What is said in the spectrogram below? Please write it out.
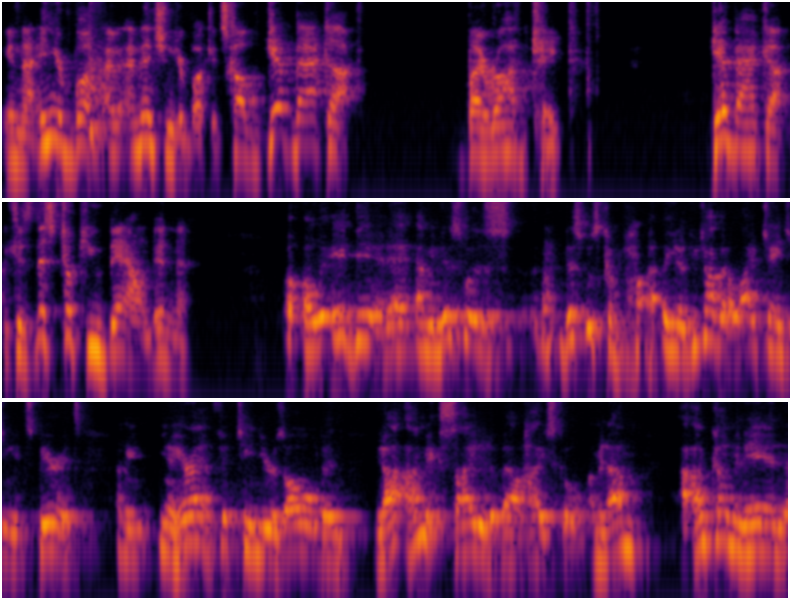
in that. In your book, I, I mentioned your book. It's called Get Back Up. by Rod Cate. Get back up because this took you down, didn't it? Oh, oh it did. I mean, this was this was you know you talk about a life changing experience. I mean, you know, here I am, 15 years old, and you know I, am excited about high school. I mean, I'm I'm coming in,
